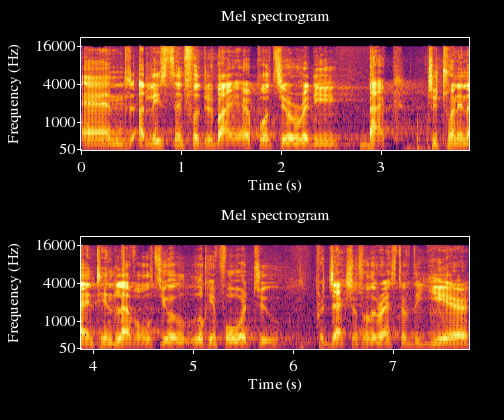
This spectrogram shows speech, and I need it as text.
And at least in for Dubai airports, you're already back to 2019 levels. You're looking forward to projections for the rest of the year.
